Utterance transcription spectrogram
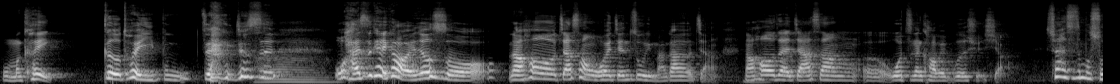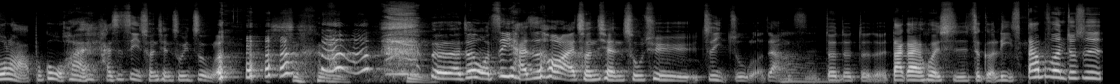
我们可以。各退一步，这样 就是我还是可以考研究所，然后加上我会兼助理嘛，刚刚有讲，然后再加上呃，我只能考北部的学校，虽然是这么说啦，不过我后来还是自己存钱出去住了。对对，就是我自己还是后来存钱出去自己住了，这样子。对对对对，大概会是这个例子。大部分就是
